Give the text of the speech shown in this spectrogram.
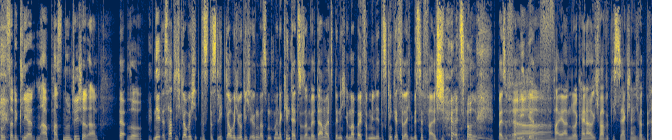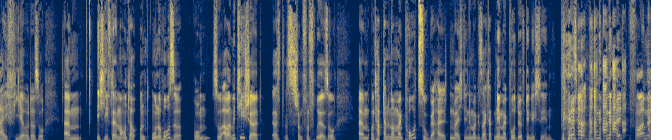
holst deine Klienten ab, hast nur ein T-Shirt an. Ja. So. Nee, das hatte ich, glaube ich, das, das liegt, glaube ich, wirklich irgendwas mit meiner Kindheit zusammen, weil damals bin ich immer bei Familie, das klingt jetzt vielleicht ein bisschen falsch, also bei so Ja. Familienfeiern oder keine Ahnung, ich war wirklich sehr klein, ich war drei, vier oder so. Ähm, ich lief da immer unter und ohne Hose rum, so, aber mit T-Shirt, das, das ist schon von früher so. Ähm, und hab dann immer mein Po zugehalten, weil ich denen immer gesagt habe, nee, mein Po dürft ihr nicht sehen. also bin dann halt vorne,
